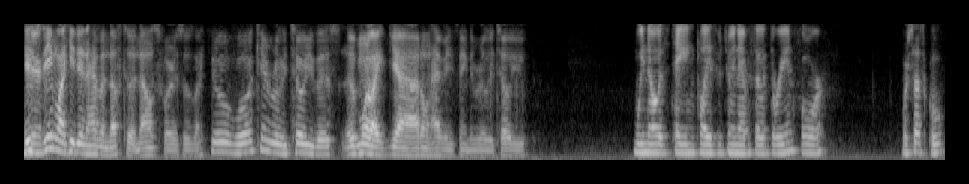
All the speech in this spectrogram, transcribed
It Ver- seemed like he didn't have enough to announce first. It was like, yo, well, I can't really tell you this. It was more like, yeah, I don't have anything to really tell you. We know it's taking place between episode three and four. Which that's cool.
